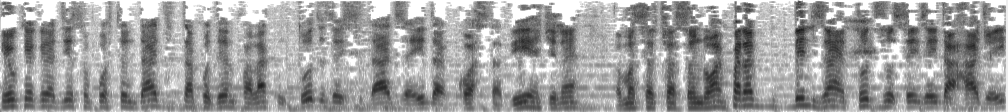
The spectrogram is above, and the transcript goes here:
Eu que agradeço a oportunidade de estar podendo falar com todas as cidades aí da Costa Verde, né? É uma satisfação enorme. Parabenizar a todos vocês aí da rádio aí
